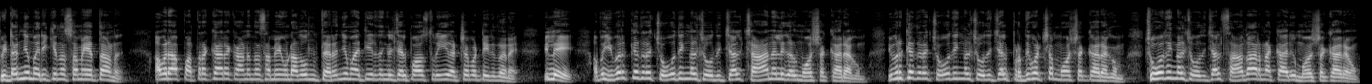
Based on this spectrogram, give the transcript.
പിടഞ്ഞു മരിക്കുന്ന സമയത്താണ്. അവർ ആ പത്രക്കാരെ കാണുന്ന സമയം കൊണ്ട് അതൊന്ന് തെരഞ്ഞു മാറ്റിയിരുന്നെങ്കിൽ ചിലപ്പോൾ ആ സ്ത്രീ രക്ഷപ്പെട്ടിരുന്നേ ഇല്ലേ? അപ്പോൾ ഇവർക്കെതിരെ ചോദ്യങ്ങൾ ചോദിച്ചാൽ ചാനലുകൾ മോശക്കാരാകും. ഇവർക്കെതിരെ ചോദ്യങ്ങൾ ചോദിച്ചാൽ പ്രതിപക്ഷം മോശക്കാരാകും. ചോദ്യങ്ങൾ ചോദിച്ചാൽ സാധാരണക്കാർ മോശക്കാരാകും.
